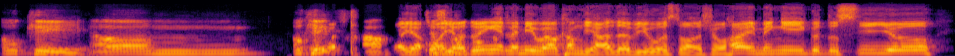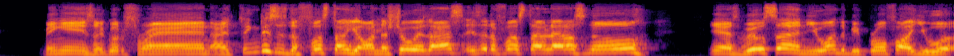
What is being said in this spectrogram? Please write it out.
Okay. Um. Okay. Uh, While you're, while you're doing it, let me welcome the other viewers to our show. Hi, Mingy. Good to see you. Mingy is a good friend. I think this is the first time you're on the show with us. Is it the first time? Let us know. Yes, Wilson, you want to be profiled. You were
